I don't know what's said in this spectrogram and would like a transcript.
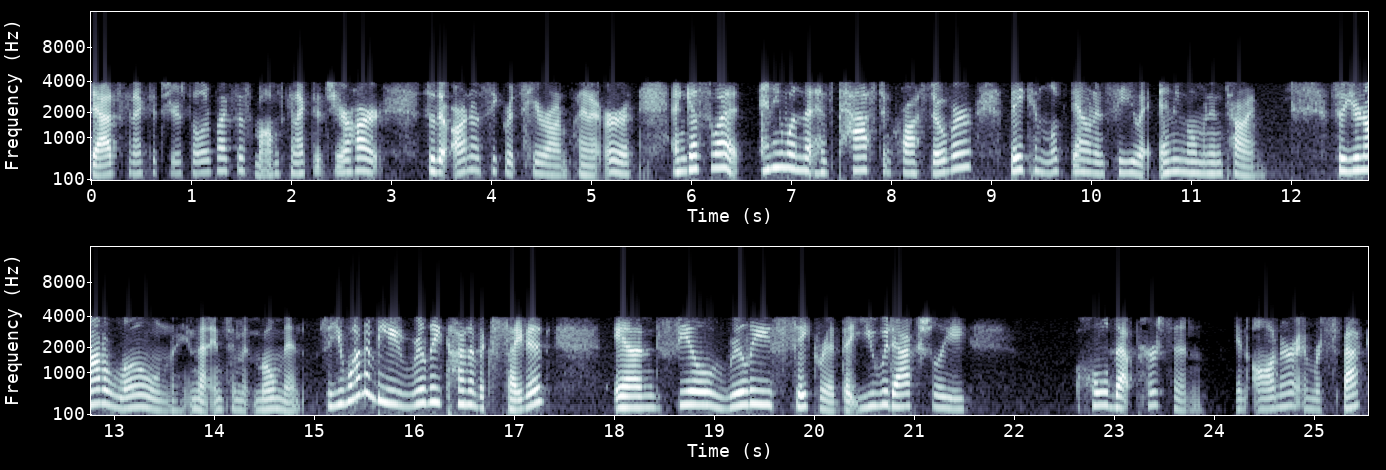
Dad's connected to your solar plexus, mom's connected to your heart. So there are no secrets here on planet Earth. And guess what? Anyone that has passed and crossed over, they can look down and see you at any moment in time. So you're not alone in that intimate moment. So you want to be really kind of excited and feel really sacred that you would actually hold that person in honor and respect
